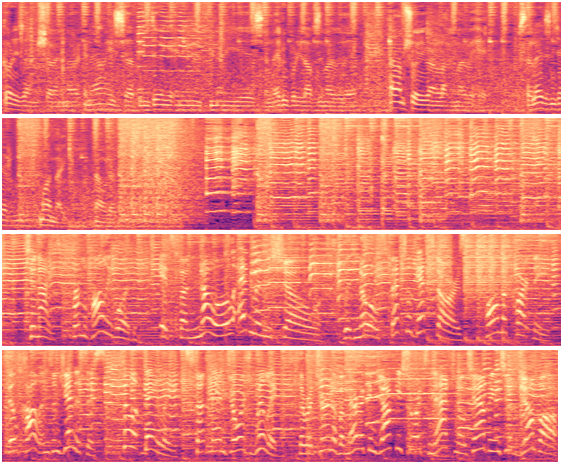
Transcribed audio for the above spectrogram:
got his own show in America now. He's uh, been doing it in England for many years, and everybody loves him over there. And I'm sure you're going to love him over here. So, ladies and gentlemen, my mate, Noel Edmonds. It's The Noel Edmonds Show with Noel's special guest stars Paul McCartney, Phil Collins and Genesis, Philip Bailey, stuntman George Willig, the return of American Jockey Shorts National Championship jump off,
